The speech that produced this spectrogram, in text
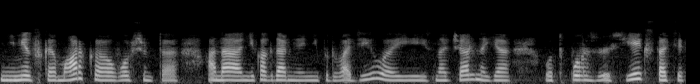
Немецкая марка, в общем-то, она никогда меня не подводила. И изначально я вот пользуюсь ей. Кстати,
